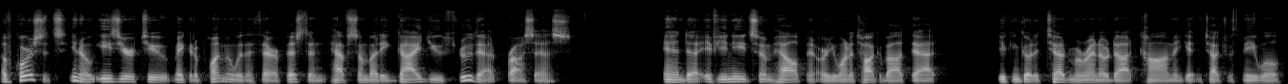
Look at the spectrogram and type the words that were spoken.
Of course, it's you know easier to make an appointment with a therapist and have somebody guide you through that process. And uh, if you need some help or you want to talk about that, you can go to tedmoreno.com and get in touch with me. We'll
